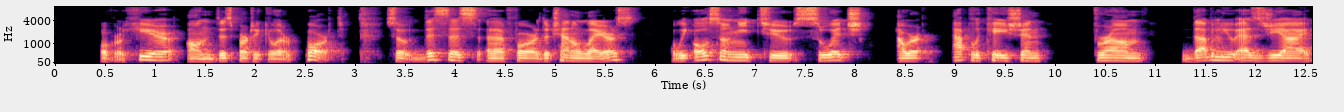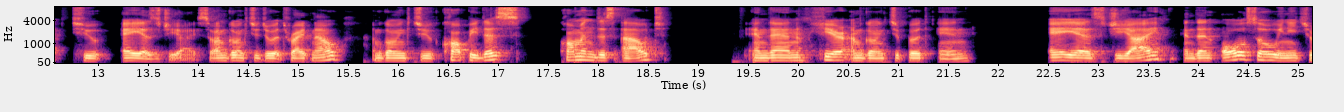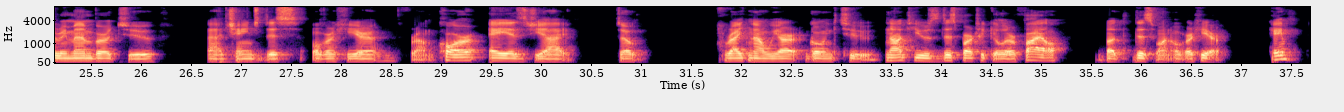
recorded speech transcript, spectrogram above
over here on this particular port. So this is uh, for the channel layers. We also need to switch our application from WSGI to ASGI. So I'm going to do it right now. I'm going to copy this, comment this out, and then here I'm going to put in ASGI. And then also we need to remember to uh, change this over here from core ASGI. So right now we are going to not use this particular file, but this one over here. Okay,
